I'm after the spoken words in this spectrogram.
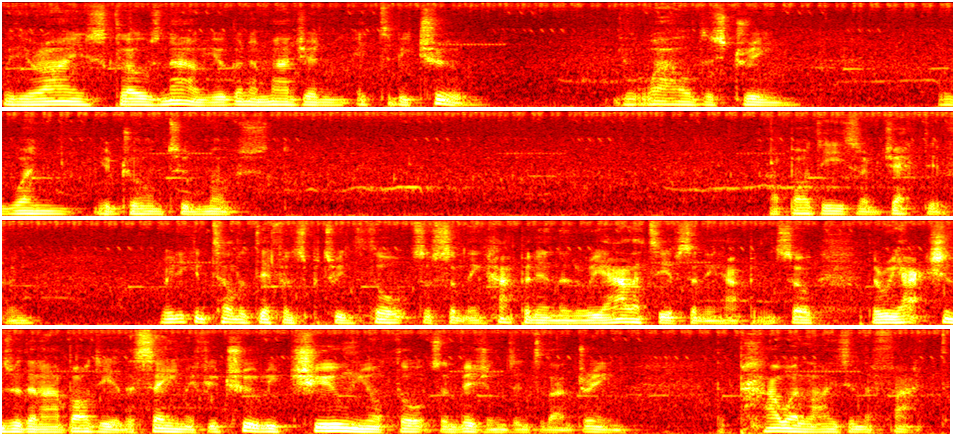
With your eyes closed now, you're going to imagine it to be true. Your wildest dream, the one you're drawn to most. Our body is objective and really can tell the difference between thoughts of something happening and the reality of something happening. So the reactions within our body are the same if you truly tune your thoughts and visions into that dream. The power lies in the fact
